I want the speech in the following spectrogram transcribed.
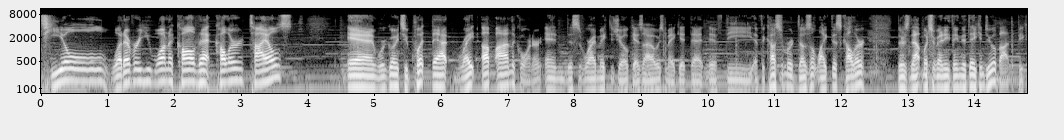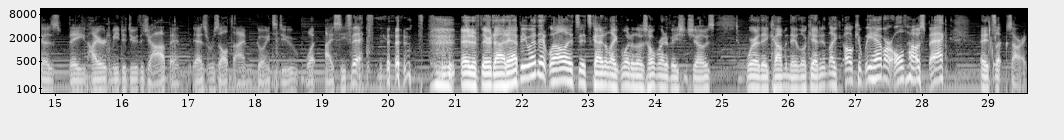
teal, whatever you want to call that color tiles. And we're going to put that right up on the corner. And this is where I make the joke, as I always make it, that if the if the customer doesn't like this color, there's not much of anything that they can do about it because they hired me to do the job, and as a result, I'm going to do what I see fit. and if they're not happy with it, well, it's it's kind of like one of those home renovation shows where they come and they look at it like, oh, can we have our old house back? It's like, sorry,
